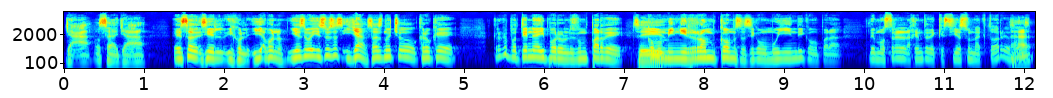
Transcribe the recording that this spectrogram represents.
ya, o sea, ya. Esa, sí, el, híjole. Y bueno, y eso, güey, eso es y ya, ¿sabes? No he hecho, creo que. Creo que pues, tiene ahí por un, un par de Sí. como mini rom-coms, así como muy indie, como para demostrarle a la gente de que sí es un actor, ¿sabes? Ajá.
